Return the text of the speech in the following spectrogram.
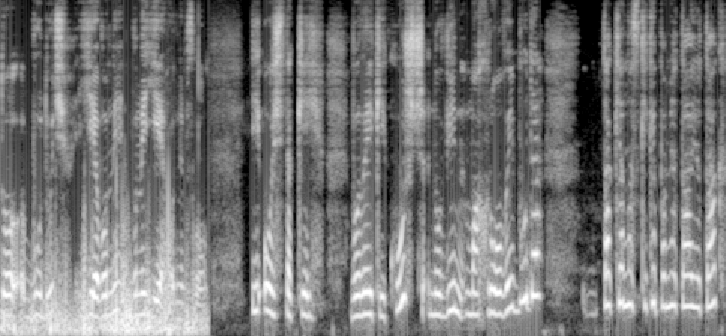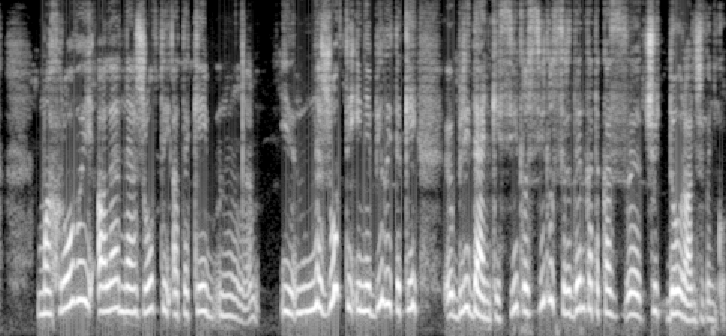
то будуть. Є вони, вони є, одним словом. І ось такий великий кущ, ну він махровий буде, так я наскільки пам'ятаю, так? Махровий, але не жовтий, а такий. І не жовтий і не білий, такий е, бліденький, світло-світло, серединка така з е, чуть до оранжевенько.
